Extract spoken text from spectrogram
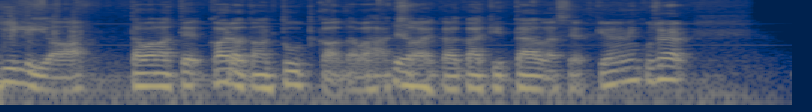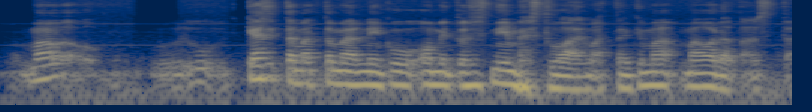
hiljaa tavallaan te kadotaan tutkalta vähäksi Joo. aikaa kaikki tällaiset. Kyllä niin kuin se, mä, käsittämättömän niin kuin omituisesta nimestä huolimatta, niin mä, mä odotan sitä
